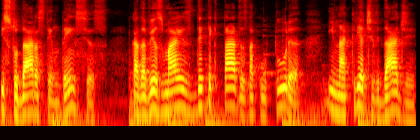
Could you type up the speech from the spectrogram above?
estudar as tendências cada vez mais detectadas na cultura e na criatividade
